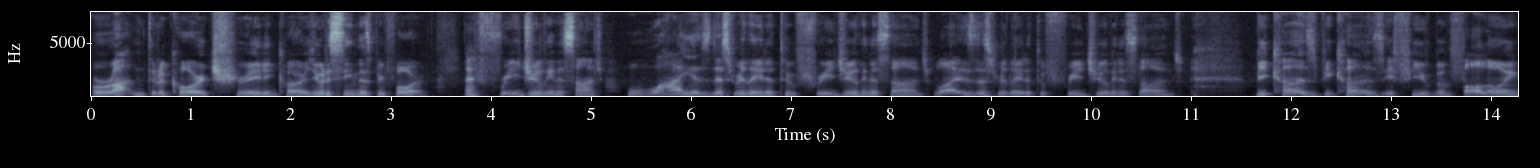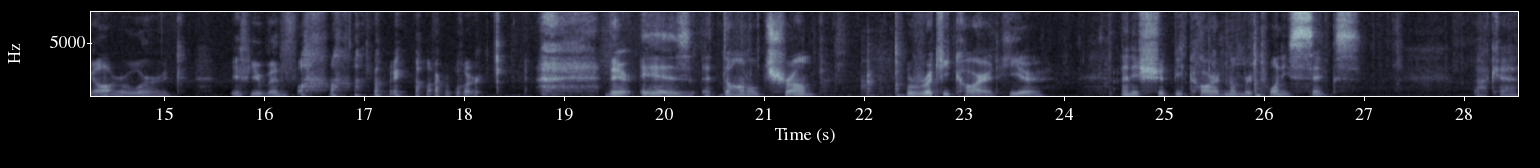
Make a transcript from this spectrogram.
rotten to the core trading cards. You would have seen this before. And free julian assange. Why is this related to free julian assange? Why is this related to free julian assange? Because because if you've been following our work if you've been following our work there is a donald trump rookie card here and it should be card number 26 okay.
